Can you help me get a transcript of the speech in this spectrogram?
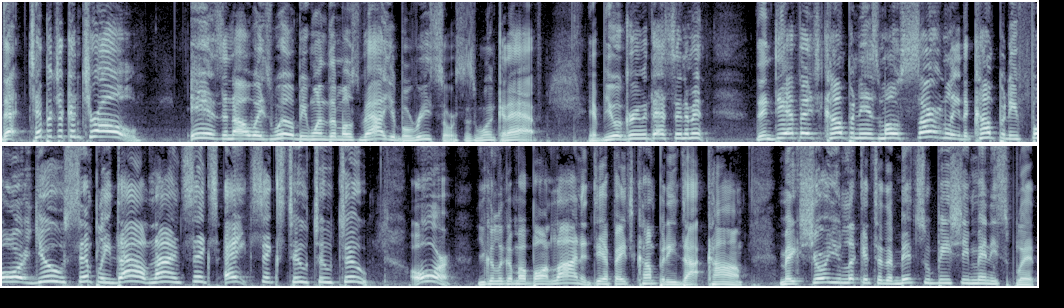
that temperature control is and always will be one of the most valuable resources one could have. If you agree with that sentiment, then DFH Company is most certainly the company for you. Simply dial 968 6222 or you can look them up online at dfhcompany.com. Make sure you look into the Mitsubishi Mini Split,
